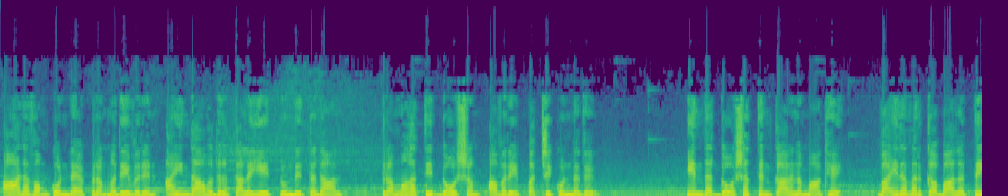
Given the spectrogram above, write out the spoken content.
ஆணவம் கொண்ட பிரம்மதேவரின் ஐந்தாவது தலையை துண்டித்ததால் பிரம்மஹத்தி தோஷம் அவரை பற்றி கொண்டது. இந்த தோஷத்தின் காரணமாக பைரவர் கபாலத்தை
